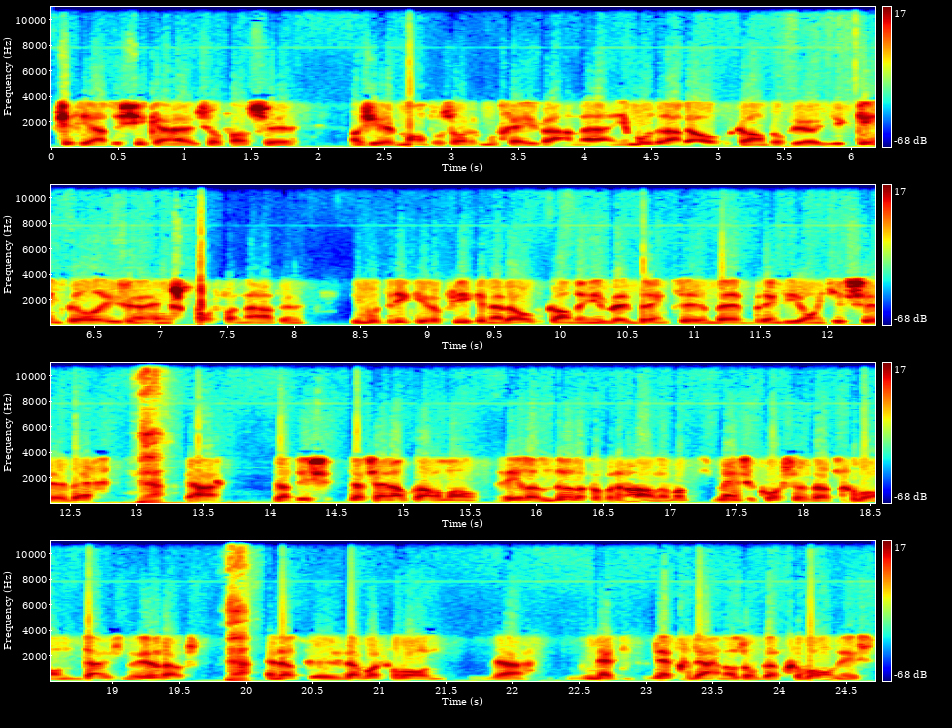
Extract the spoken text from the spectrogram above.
psychiatrisch ziekenhuis. Of als, als je mantelzorg moet geven aan je moeder aan de overkant. Of je, je kind wil is een, een sportfanaat en je moet drie keer of vier keer naar de overkant en je brengt, brengt die jongetjes weg. Ja. ja, dat, is, dat zijn ook allemaal hele lullige verhalen. Want mensen kosten dat gewoon duizenden euro's. Ja. En dat, uh, dat wordt gewoon ja, net, net gedaan alsof dat gewoon is.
